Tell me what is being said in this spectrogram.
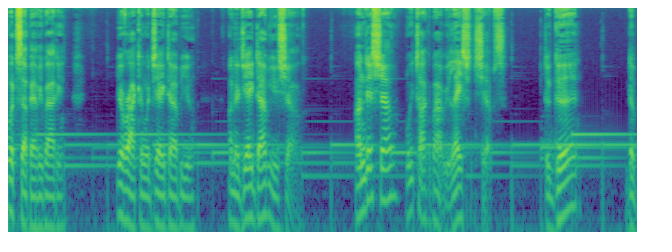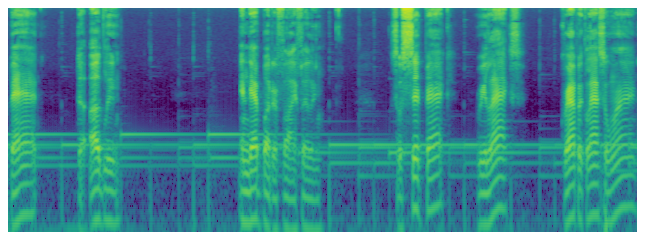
What's up, everybody? You're rocking with JW on the JW Show. On this show, we talk about relationships the good, the bad, the ugly, and that butterfly feeling. So sit back, relax, grab a glass of wine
